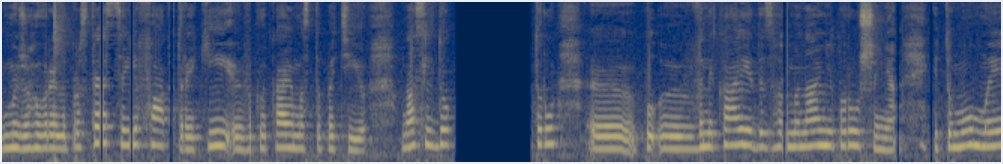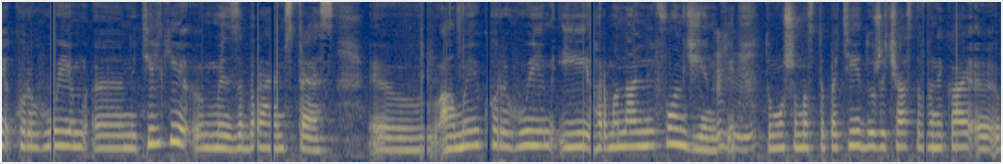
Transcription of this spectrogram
ми вже говорили про стрес, це є фактор, який е, викликає мастопатію. Внаслідок фактору е, по- е, виникає дисгормональні порушення, і тому ми коригуємо е, не тільки ми забираємо стрес, е, а ми коригуємо і гормональний фон жінки. Мгм. Тому що мастопатії дуже часто виникає е,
